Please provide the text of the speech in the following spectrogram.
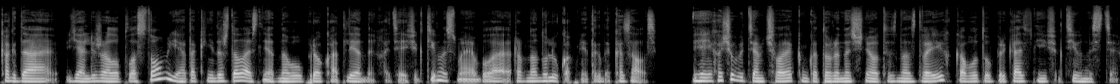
Когда я лежала пластом, я так и не дождалась ни одного упрека от Лены, хотя эффективность моя была равна нулю, как мне тогда казалось. Я не хочу быть тем человеком, который начнет из нас двоих кого-то упрекать в неэффективности.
